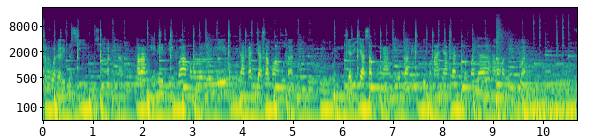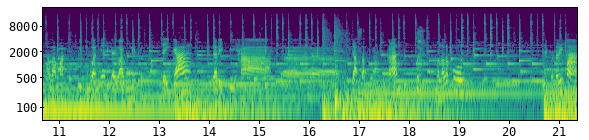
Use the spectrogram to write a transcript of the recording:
terbuat dari besi simpan di dalam. Barang ini tiba melalui menggunakan jasa pengangkutan. Jadi jasa pengangkutan itu menanyakan kepada alamat tujuan. Alamat tujuannya di Kayu Agung itu. Sehingga dari pihak eh, jasa pengangkutan menelepon si penerima.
